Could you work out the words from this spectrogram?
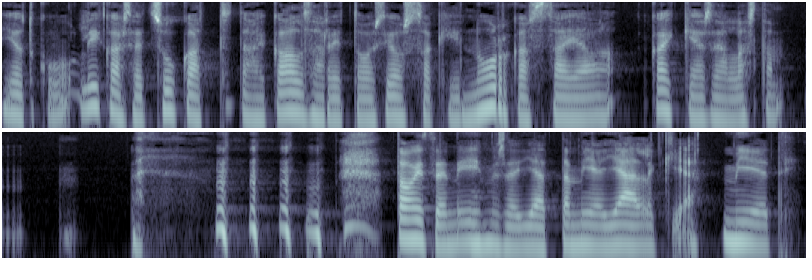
jotkut likaset sukat tai kalsarit olisi jossakin nurkassa ja kaikkea sellaista toisen ihmisen jättämiä jälkiä. Mieti.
